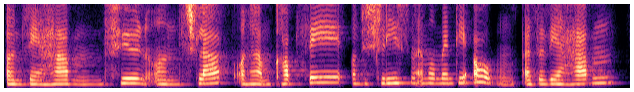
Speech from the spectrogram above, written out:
Und wir haben, fühlen uns schlapp und haben Kopfweh und wir schließen einen Moment die Augen. Also wir haben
